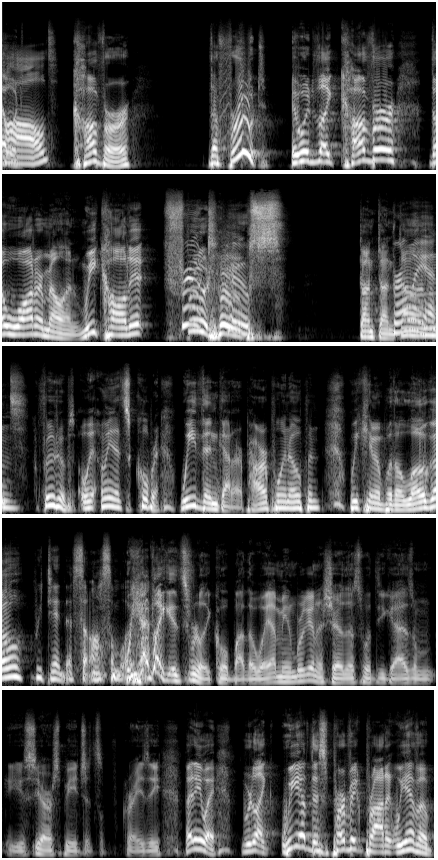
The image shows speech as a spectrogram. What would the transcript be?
Called cover the fruit? It would like cover the watermelon. We called it Fruit Hoops. Dun dun Brilliant. dun. Fruit hoops. Oh, I mean, it's cool. We then got our PowerPoint open. We came up with a logo. we did. That's an awesome look. We had like it's really cool, by the way. I mean, we're gonna share this with you guys when you see our speech. It's crazy, but anyway, we're like, we have this perfect product. We have a,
